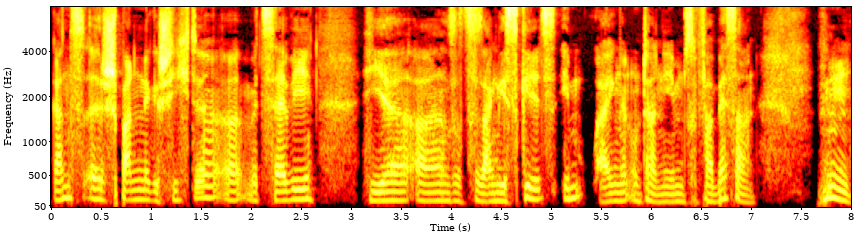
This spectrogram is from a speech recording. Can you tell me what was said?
Ganz äh, spannende Geschichte äh, mit Savvy, hier äh, sozusagen die Skills im eigenen Unternehmen zu verbessern. Hm,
